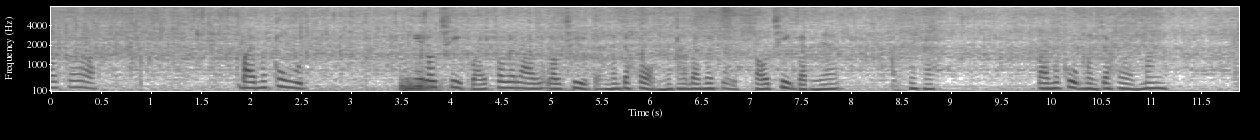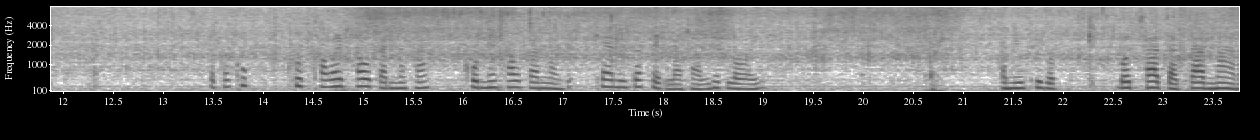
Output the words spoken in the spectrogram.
แล้วก็ใบมะกรูด ที่เราฉีกไว้เพราะเวลาเราฉีกมันจะหอมนะคะ ใบมะกรูดเราฉีกแบบเนี้ยนะคะใบมะกรูดมันจะหอมมากแล้วก็คลุกคลุกเข้าให้เข้ากันนะคะคนให้เข้ากันหลังจากแค่นี้ก็เสร็จแล้วค่ะเรียบร้อย อันนี้คือแบบรสชาติจัดจ้านมาก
